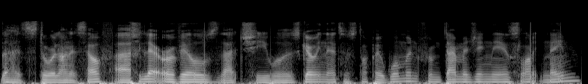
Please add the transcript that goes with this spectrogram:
the storyline itself. Uh, she later reveals that she was going there to stop a woman from damaging the Islamic name.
